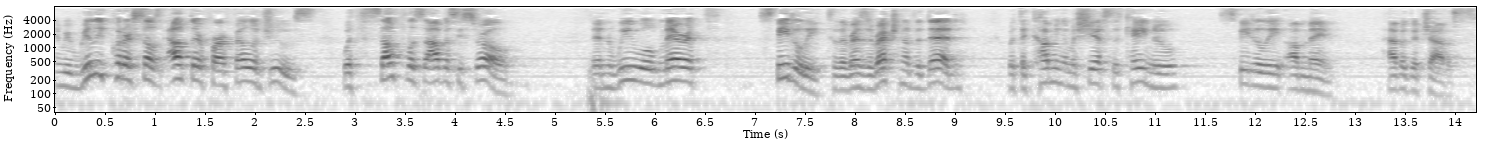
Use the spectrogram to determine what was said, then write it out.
and we really put ourselves out there for our fellow Jews with selfless Ahavas Yisrael, then we will merit speedily to the resurrection of the dead with the coming of Mashiach Tzidkenu speedily. Amen. Have a good Shabbos.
